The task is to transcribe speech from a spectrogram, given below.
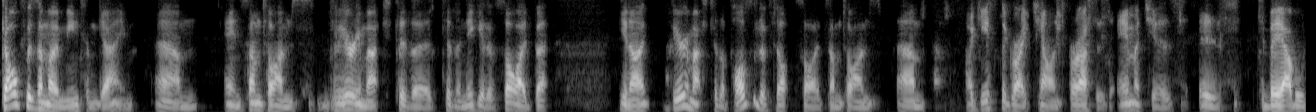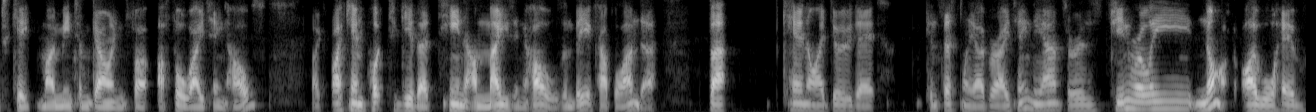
golf is a momentum game. Um, and sometimes very much to the to the negative side, but you know, very much to the positive side sometimes. Um, I guess the great challenge for us as amateurs is to be able to keep momentum going for a full 18 holes. Like I can put together 10 amazing holes and be a couple under, but can I do that consistently over 18? The answer is generally not. I will have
